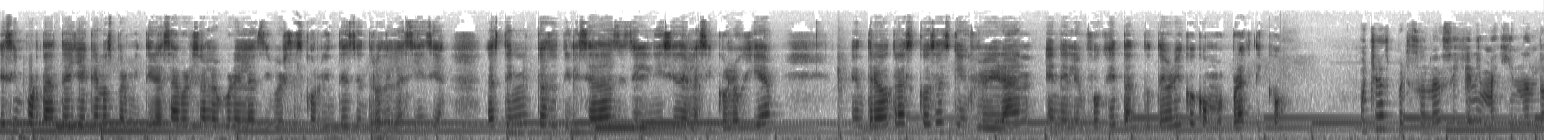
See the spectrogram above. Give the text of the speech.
Es importante ya que nos permitirá saber sobre las diversas corrientes dentro de la ciencia, las técnicas utilizadas desde el inicio de la psicología, entre otras cosas que influirán en el enfoque tanto teórico como práctico. Muchas personas siguen imaginando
